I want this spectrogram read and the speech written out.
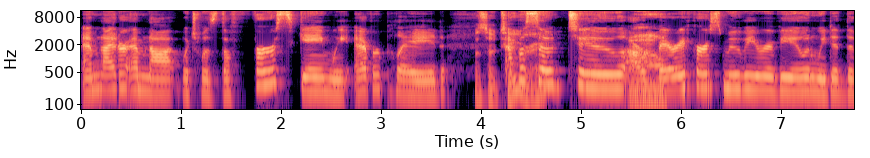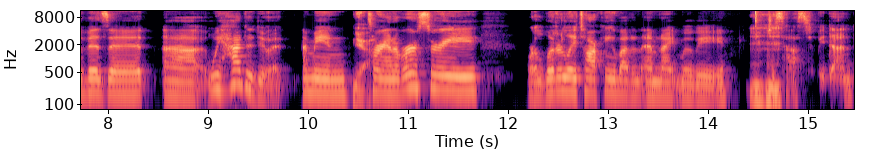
M Night or M Not, which was the first game we ever played. Episode two. Episode right? two, Wow. our very first movie review, and we did the visit. Uh, we had to do it. I mean, Yeah. it's our anniversary. We're literally talking about an M Night movie. It Mhm. just has to be done.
